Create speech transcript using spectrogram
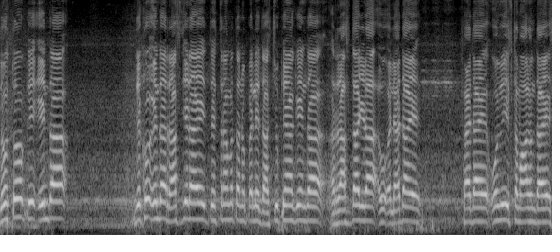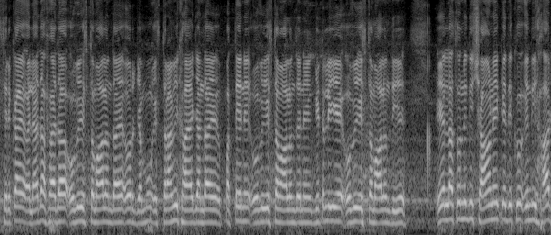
ਦੋਸਤੋ, ਕਿ ਇਹਦਾ, ਦੇਖੋ, ਇਹਦਾ ਰਸ ਜਿਹੜਾ ਹੈ ਜਿਸ ਤਰ੍ਹਾਂ ਮੈਂ ਤੁਹਾਨੂੰ ਪਹਿਲੇ ਦੱਸ ਚੁੱਕਿਆ ਕਿ ਇਹਦਾ ਰਸ ਦਾ ਜਿਹੜਾ ਉਹ ਅਲੱਗਾ ਹੈ ਫਾਇਦਾ ਹੈ ਉਹ ਵੀ ਇਸਤੇਮਾਲ ਹੁੰਦਾ ਹੈ ਸਿਰਕਾ ਹੈ ਅਲੱਗਾ ਫਾਇਦਾ, ਉਹ ਵੀ ਇਸਤੇਮਾਲ ਹੁੰਦਾ ਹੈ ਔਰ ਜੰਮੂ ਇਸ ਤਰ੍ਹਾਂ ਵੀ ਖਾਇਆ ਜਾਂਦਾ ਹੈ ਪੱਤੇ ਨੇ ਉਹ ਵੀ ਇਸਤੇਮਾਲ ਹੁੰਦੇ ਨੇ, ਗਿਟਲੀ ਹੈ ਉਹ ਵੀ ਇਸਤੇਮਾਲ ਹੁੰਦੀ ਹੈ ਇਹ ਅੱਲਾਹ ਸੋਨੀ ਦੀ ਸ਼ਾਨ ਹੈ ਕਿ ਦੇਖੋ, ਇਹਦੀ ਹਰ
